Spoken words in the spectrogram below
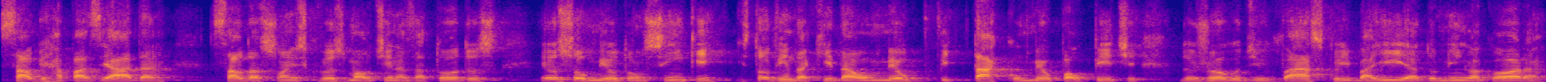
Salve rapaziada, saudações Cruz Maltinas a todos. Eu sou Milton Sink, estou vindo aqui dar o meu pitaco, o meu palpite do jogo de Vasco e Bahia, domingo agora,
